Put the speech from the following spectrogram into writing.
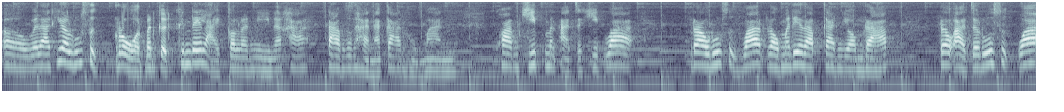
เเวลาที่เรารู้สึกโกรธมันเกิดขึ้นได้หลายกรณีนะคะ ตามสถานการณ์ของมัน ความคิดมันอาจจะคิดว่า เรารู้สึกว่าเราไม่ได้รับการยอมรับ เราอาจจะรู้สึกว่า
